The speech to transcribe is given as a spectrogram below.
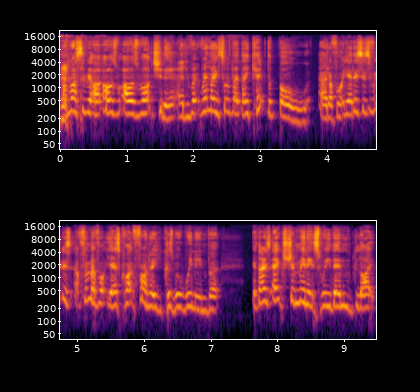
I must admit, I, I was I was watching it, and when they sort of like, they kept the ball, and I thought, yeah, this is this, for me. I thought, yeah, it's quite funny because we're winning, but if those extra minutes we then like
